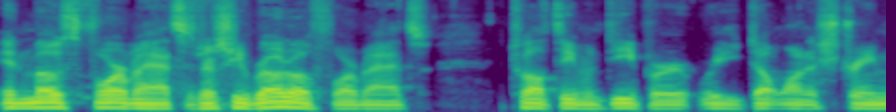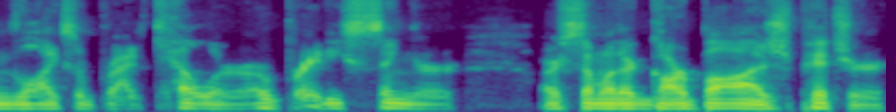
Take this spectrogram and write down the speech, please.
in most formats, especially roto formats, 12 team and deeper, where you don't want to stream the likes of Brad Keller or Brady Singer or some other garbage pitcher.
